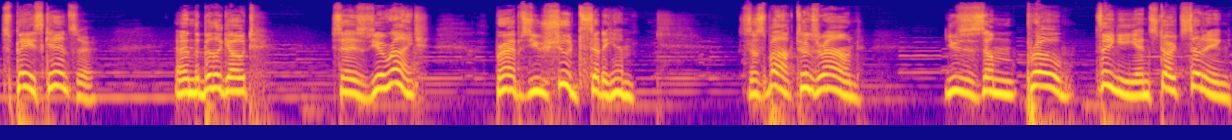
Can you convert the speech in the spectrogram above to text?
space cancer. And the Billy Goat says, You're right. Perhaps you should study him. So Spock turns around, uses some probe thingy, and starts studying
